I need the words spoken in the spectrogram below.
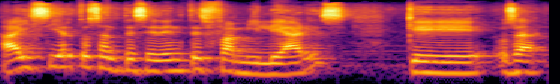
hay ciertos antecedentes familiares que, o sea,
